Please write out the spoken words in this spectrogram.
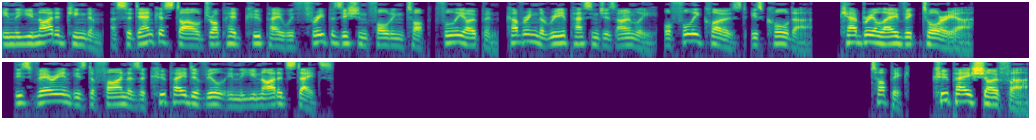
In the United Kingdom, a Sedanca-style drophead coupe with three-position folding top fully open, covering the rear passengers only, or fully closed is called a «Cabriolet Victoria». This variant is defined as a coupe de ville in the United States. Topic: Coupe chauffeur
